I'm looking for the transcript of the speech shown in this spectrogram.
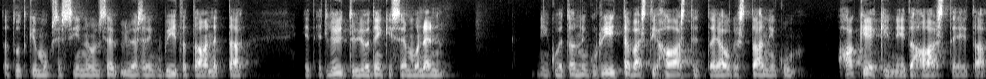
tai tutkimuksessa siinä se yleensä niin kuin viitataan, että et, et löytyy jotenkin semmoinen, niin että on niin kuin riittävästi haastetta ja oikeastaan niin kuin hakeekin niitä haasteita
